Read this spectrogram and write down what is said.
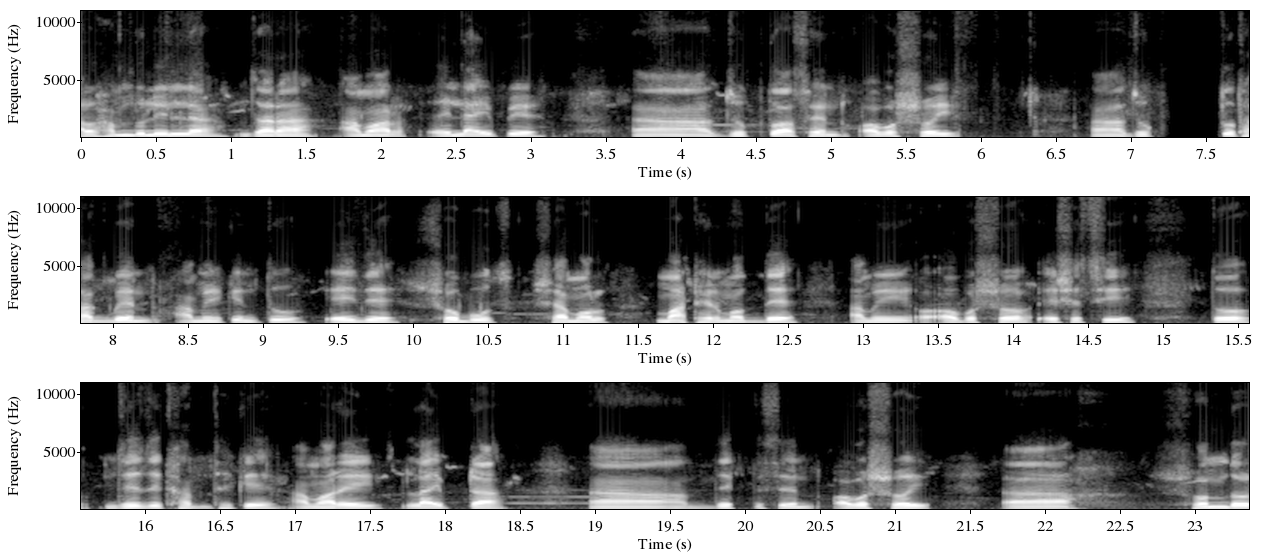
আলহামদুলিল্লাহ, যারা আমার এই লাইফে যুক্ত আছেন, অবশ্যই যুক্ত থাকবেন। আমি কিন্তু এই যে সবুজ শ্যামল মাঠের মধ্যে আমি অবশ্য এসেছি। তো যে যেখান থেকে আমার এই লাইভটা দেখতেছেন অবশ্যই সুন্দর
